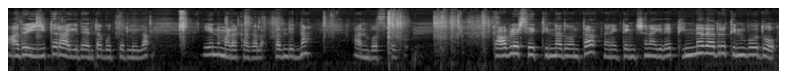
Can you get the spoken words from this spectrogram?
ಆದರೆ ಈ ಥರ ಆಗಿದೆ ಅಂತ ಗೊತ್ತಿರಲಿಲ್ಲ. ಏನು ಮಾಡೋಕ್ಕಾಗಲ್ಲ. ಬಂದಿದ್ದನ್ನ ಅನುಭವಿಸ್ಬೇಕು. ಟ್ಯಾಬ್ಲೆಟ್ಸ್ ಹೇಗೆ ತಿನ್ನೋದು ಅಂತ ನನಗೆ ಟೆನ್ಷನ್ ಆಗಿದೆ. ತಿನ್ನೋದಾದರೂ ತಿನ್ಬೋದು.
